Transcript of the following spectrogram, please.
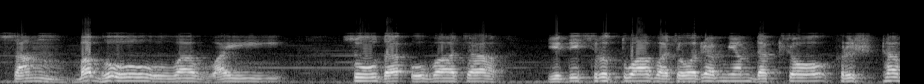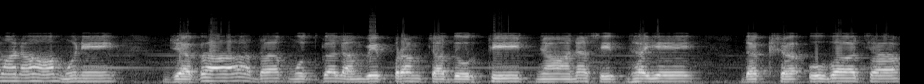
सम्बभूव वै। सुद उवाच। इति श्रुत्वा वचो रम्यं दक्षो हृष्ठमना मुने जगादमुद्गलं विप्रं चतुर्थी ज्ञानसिद्धये। दक्ष उवाच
